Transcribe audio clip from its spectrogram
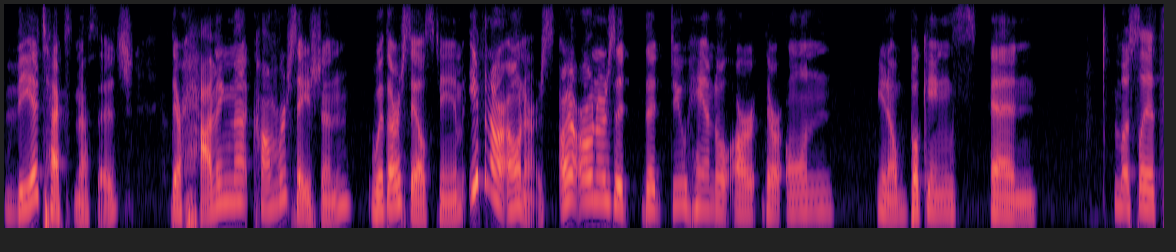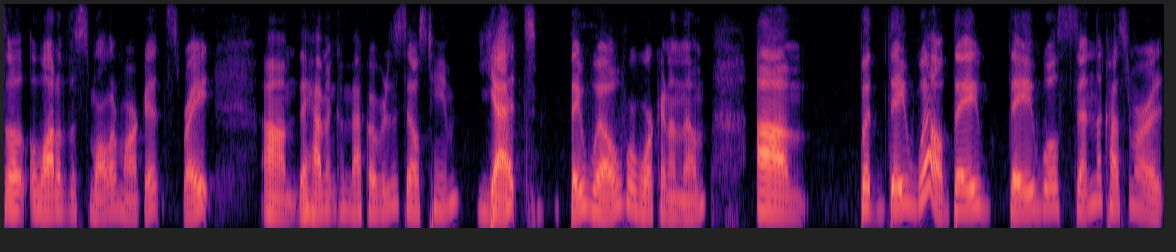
via text message. They're having that conversation with our sales team, even our owners, our owners that, that do handle our their own, you know, bookings and mostly it's a, a lot of the smaller markets, right? Um, they haven't come back over to the sales team yet. They will. We're working on them. Um, but they will. They they will send the customer a,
